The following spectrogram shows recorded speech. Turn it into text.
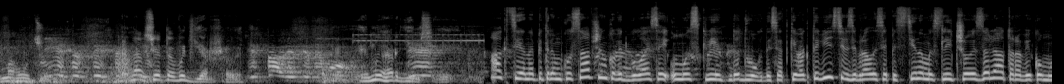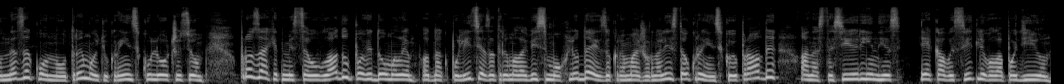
могучим. И Она все это выдерживает. И мы гордимся ей. Акція на підтримку Савченко відбулася й у Москві. До двох десятків активістів зібралися під стінами слідчого ізолятора, в якому незаконно утримують українську льотчицю. Про захід місцеву владу повідомили. Однак поліція затримала вісьмох людей, зокрема й журналіста української правди Анастасію Рінгіс, яка висвітлювала подію.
